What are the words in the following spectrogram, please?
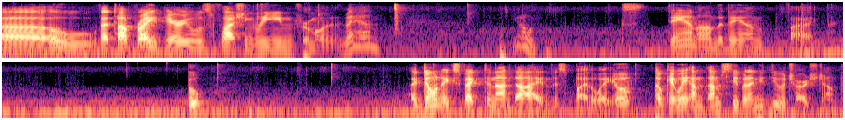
Uh, oh, that top right area was flashing green for a moment. Man, you don't stand on the damn pipe. Oop. I don't expect to not die in this, by the way. Oh, okay, wait, I'm, I'm stupid. I need to do a charge jump.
